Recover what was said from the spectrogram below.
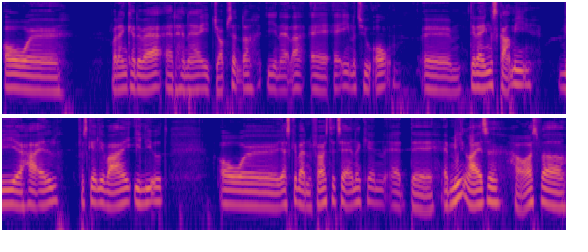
og øh, hvordan kan det være, at han er i et jobcenter i en alder af, af 21 år. Øh, det er der ingen skam i. Vi øh, har alle forskellige veje i livet, og øh, jeg skal være den første til at anerkende, at, øh, at min rejse har også været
